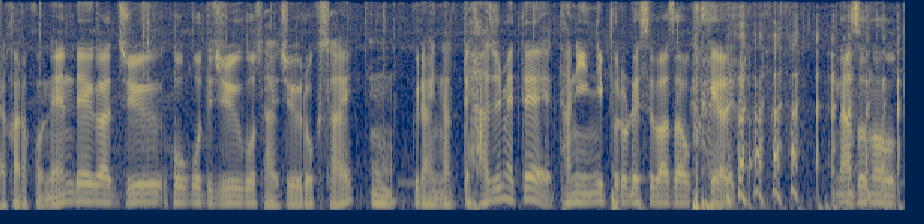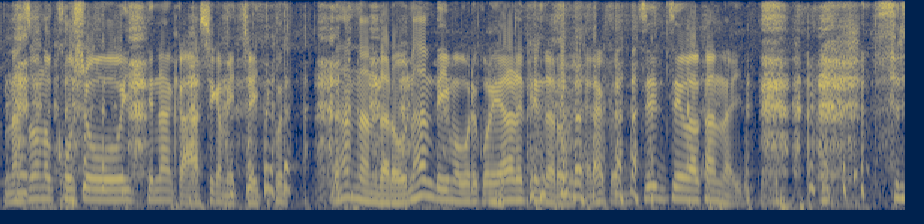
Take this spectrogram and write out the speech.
だからこう年齢が10高校で15歳16歳うん。ぐらいになって初めて他人にプロレス技をかけられた。謎の謎の故障を言ってなんか足がめっちゃいってこれ何なんだろう？なんで今俺これやられてんだろうみたいな。全然わかんない。それ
